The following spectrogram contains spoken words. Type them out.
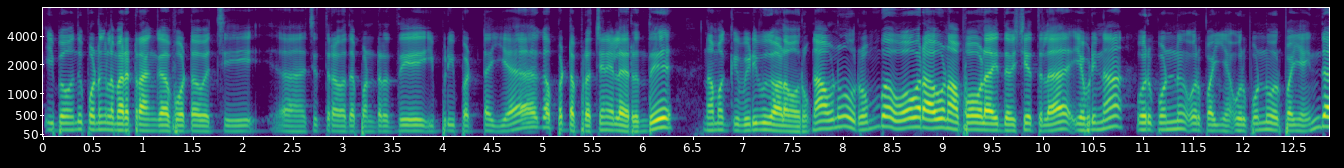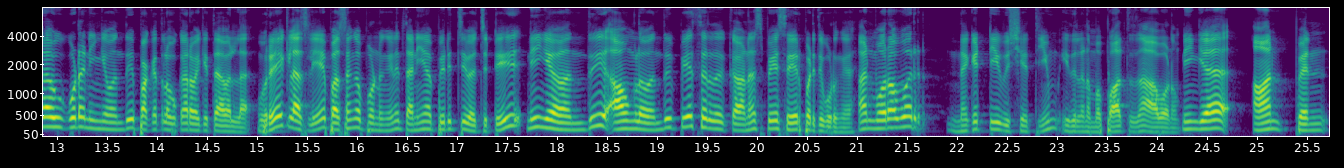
இப்போ வந்து பொண்ணுங்களை மிரட்டுறாங்க ஃபோட்டோ வச்சு சித்திரவதை பண்ணுறது இப்படிப்பட்ட ஏகப்பட்ட பிரச்சனையில் இருந்து நமக்கு விடிவு காலம் வரும். நான் ஒன்றும் ரொம்ப ஓவராகவும் நான் போகல இந்த விஷயத்தில். எப்படின்னா ஒரு பொண்ணு ஒரு பையன் ஒரு பொண்ணு ஒரு பையன். இந்த அளவுக்கு கூட நீங்கள் வந்து பக்கத்தில் உட்கார வைக்க தேவையில்ல. ஒரே கிளாஸ்லேயே பசங்க பொண்ணுங்கன்னு தனியாக பிரித்து வச்சுட்டு நீங்கள் வந்து அவங்கள வந்து பேசுறதுக்கான ஸ்பேஸ் ஏற்படுத்தி கொடுங்க. அண்ட் மொரோவர் நெகட்டிவ் விஷயத்தையும் இதில் நம்ம பார்த்து தான் ஆகணும். நீங்கள் ஆண் பெண்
